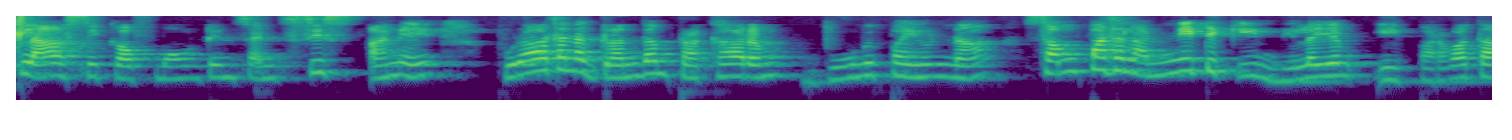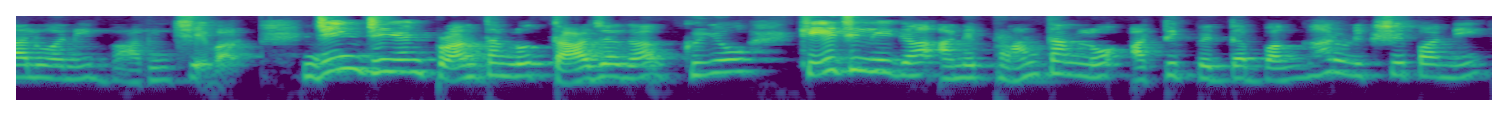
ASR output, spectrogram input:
Classic of mountains and seas అనే పురాతన గ్రంథం ప్రకారం భూమిపై ఉన్న సంపదలన్నిటికీ నిలయం ఈ పర్వతాలు అని భావించేవారు. జింగ్ జియాంగ్ ప్రాంతంలో తాజాగా క్రియో కేజిలీగా అనే ప్రాంతంలో అతిపెద్ద బంగారు నిక్షేపాన్ని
